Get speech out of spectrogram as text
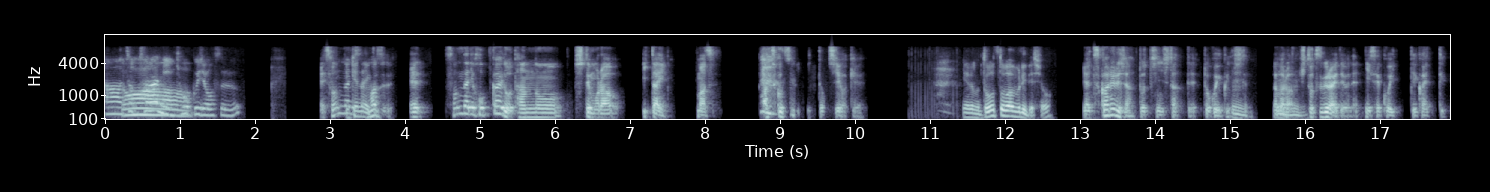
あー、ちょっとさらに北上する？え、そんなになまず、え、そんなに北海道を堪能してもらいたい？まず。あちこちに行ってほしいわけ。いや、でも、道東は無理でしょ？いや、疲れるじゃん。どっちにしたって。どこ行くにしても。だから、うんうん一つぐらいだよね。ニセコ行って帰って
